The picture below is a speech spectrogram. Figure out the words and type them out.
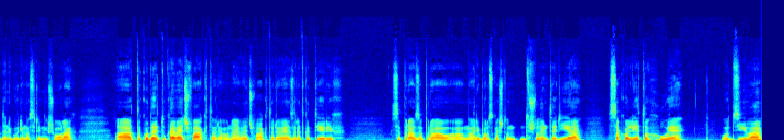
da ne govorim o srednjih šolah. Tako da je tukaj več faktorjev, ne, več faktorjev je, zaradi katerih se pravzaprav, mariborska študentarija vsako leto huje odziva.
